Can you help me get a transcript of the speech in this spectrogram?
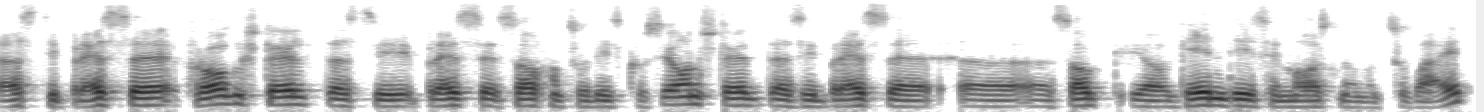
dass die Presse Fragen stellt, dass die Presse Sachen zur Diskussion stellt, dass die Presse äh, sagt, ja, gehen diese Maßnahmen zu weit?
